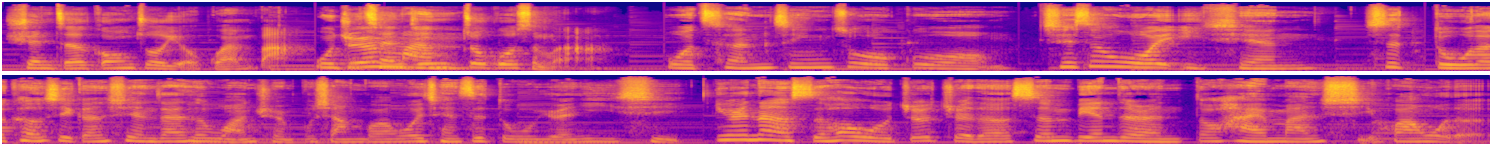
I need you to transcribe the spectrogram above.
选择工作有关吧？我觉得曾经做过什么啊？我曾经做过，其实我以前是读的科系跟现在是完全不相关。我以前是读园艺系，因为那个时候我就觉得身边的人都还蛮喜欢我的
